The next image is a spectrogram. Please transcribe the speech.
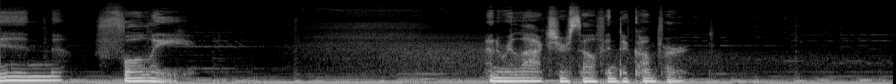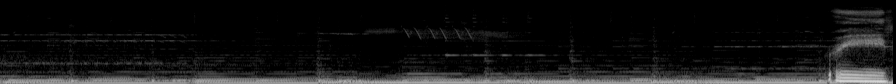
In fully and relax yourself into comfort. Breathe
